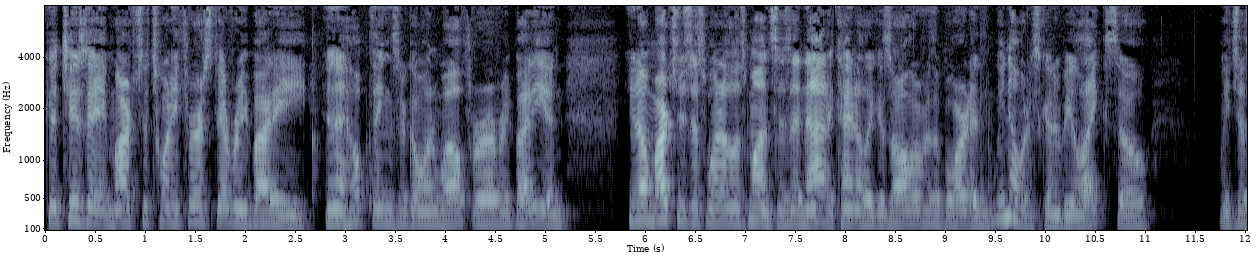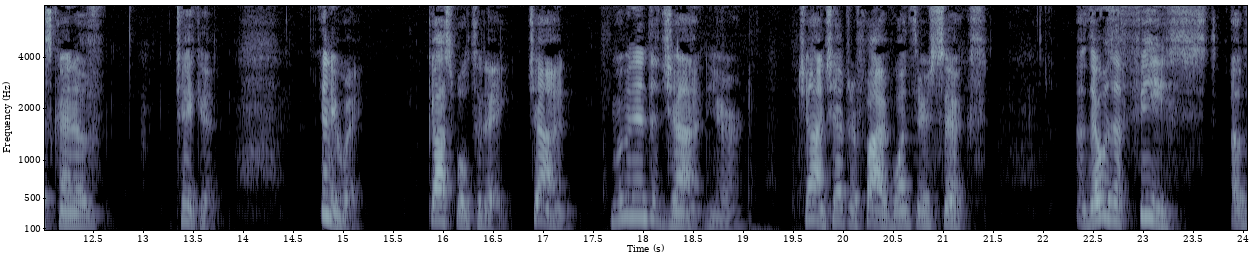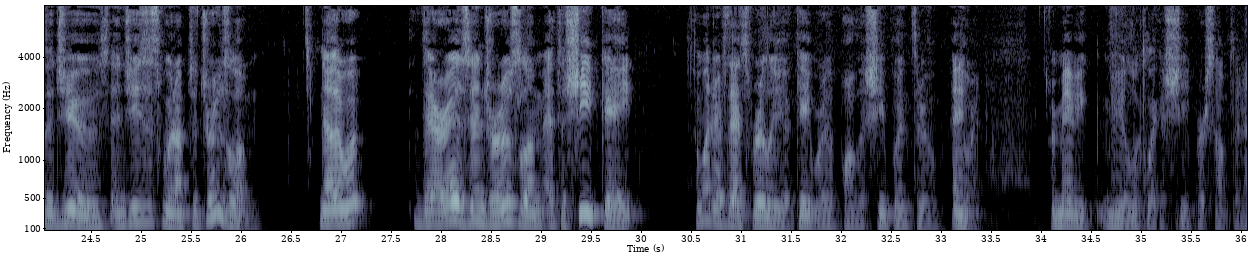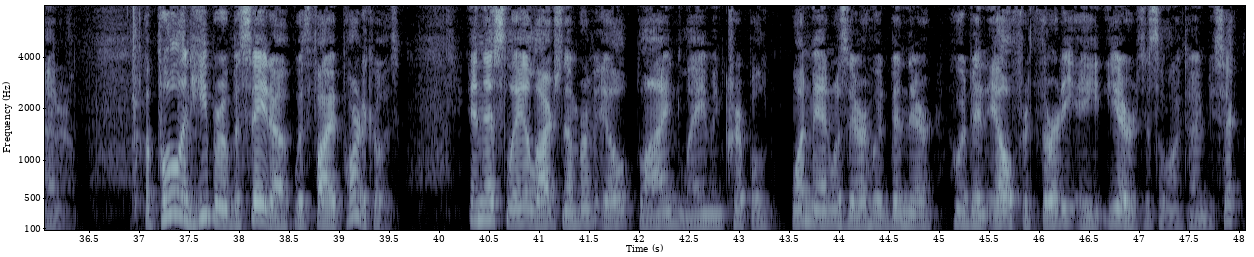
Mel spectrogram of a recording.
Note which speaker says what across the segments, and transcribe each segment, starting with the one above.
Speaker 1: Good Tuesday, March the 21st, everybody. And I hope things are going well for everybody. And, you know, March is just one of those months, is it not? It kind of like is all over the board, and we know what it's going to be like. So we just kind of take it. Anyway, Gospel today, John. Moving into John here. John chapter 5, 1 through 6. There was a feast of the Jews, and Jesus went up to Jerusalem. Now, there is in Jerusalem at the sheep gate. I wonder if that's really a gate where all the sheep went through. Anyway, or maybe maybe it looked like a sheep or something. I don't know. A pool in Hebrew, Bethsaida, with five porticos. In this lay a large number of ill, blind, lame, and crippled. One man was there who had been there who had been ill for thirty-eight years. It's a long time to be sick.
